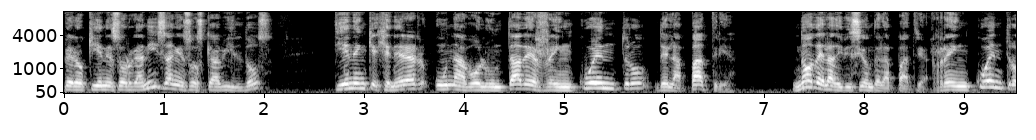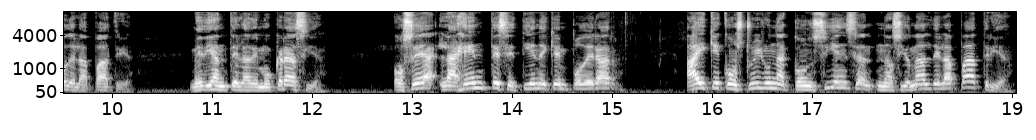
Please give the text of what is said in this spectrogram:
pero quienes organizan esos cabildos tienen que generar una voluntad de reencuentro de la patria no de la división de la patria, reencuentro de la patria, mediante la democracia. O sea, la gente se tiene que empoderar. Hay que construir una conciencia nacional de la patria,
